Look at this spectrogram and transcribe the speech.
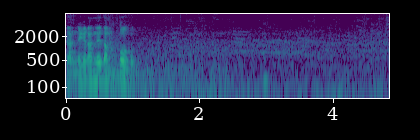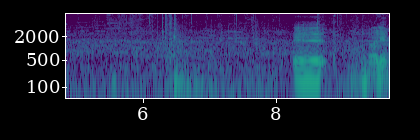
Grande, grande tampoco. Eh, vale.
